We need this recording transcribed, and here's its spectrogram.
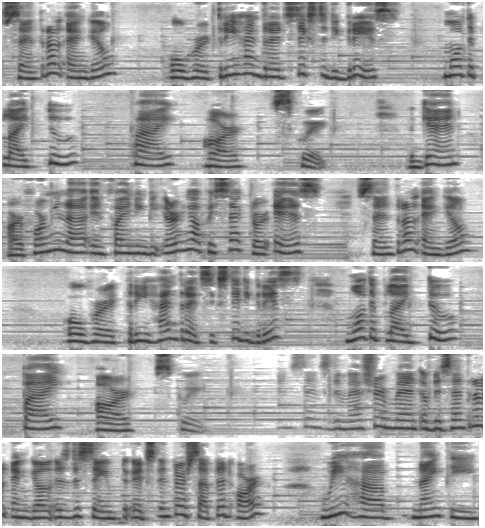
central angle over 360 degrees multiplied to pi r squared. Again, our formula in finding the area of a sector is central angle over 360 degrees multiplied to pi r squared. And since the measurement of the central angle is the same to its intercepted arc, we have 90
